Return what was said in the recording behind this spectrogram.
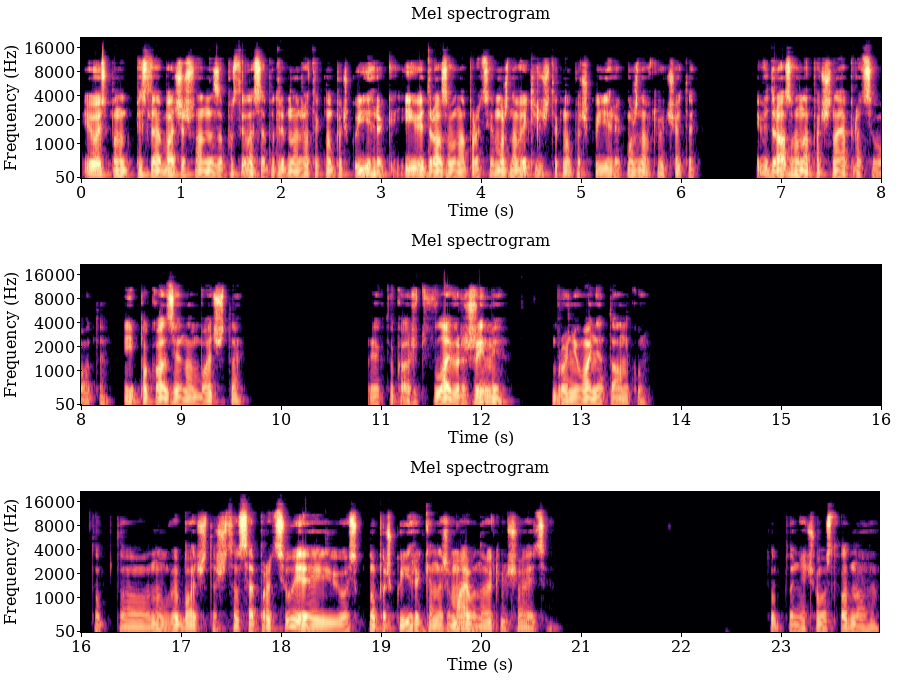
І ось після бачиш, вона не запустилася, потрібно нажати кнопочку Y, і відразу вона працює. Можна виключити кнопочку Y, можна включити. І відразу вона починає працювати. І показує нам, бачите, як то кажуть, в лайв режимі бронювання танку. Тобто, ну, ви бачите, що це все працює, і ось кнопочку Y я нажимаю, воно виключається. Тобто нічого складного.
